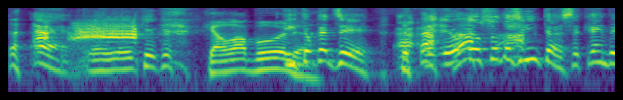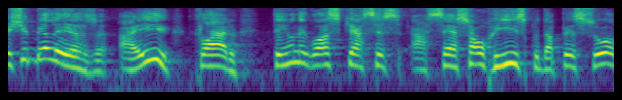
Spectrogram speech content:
É, é, é, que- que- Que é uma bolha. Então, quer dizer, eu, eu sou da seguinte você quer investir, beleza. Aí, claro, tem um negócio que é acess- acesso ao risco da pessoa.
